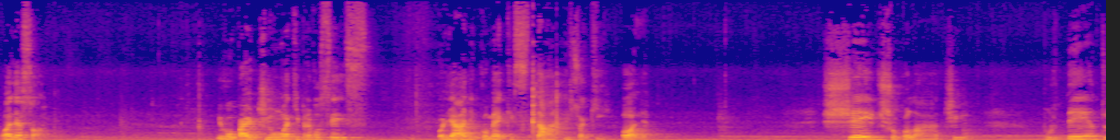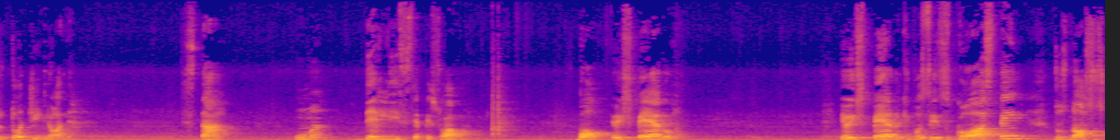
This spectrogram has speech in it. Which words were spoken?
Olha só. Eu vou partir um aqui para vocês olharem como é que está isso aqui. Olha. Cheio de chocolate por dentro todinho, olha. Está uma delícia, pessoal. Bom, eu espero eu espero que vocês gostem dos nossos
